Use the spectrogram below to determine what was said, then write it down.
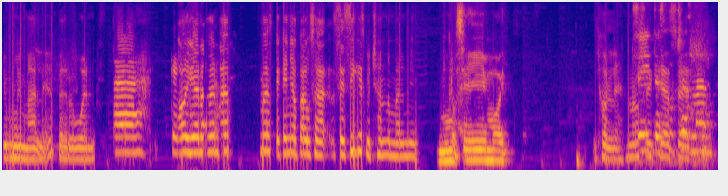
muy mal, ¿eh? pero bueno. Ah, Oigan, a ver, más pequeña pausa. ¿Se sigue escuchando mal mi Sí, muy. Híjole, no sé qué hacer. Mal.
